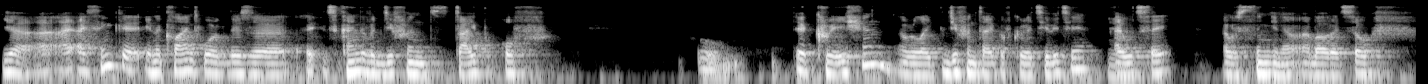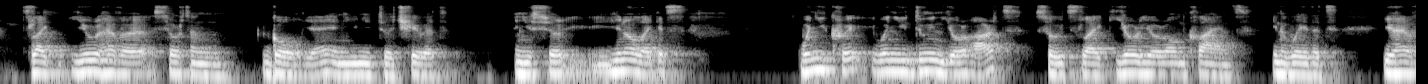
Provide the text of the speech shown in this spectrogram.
Yeah, I, I think uh, in a client work, there's a it's kind of a different type of uh, creation or like different type of creativity. Yeah. I would say. I was thinking about it. So it's like you have a certain goal, yeah, and you need to achieve it, and you sure you know like it's when you create when you're doing your art. So it's like you're your own client in a way that you have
